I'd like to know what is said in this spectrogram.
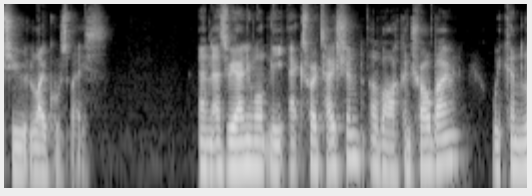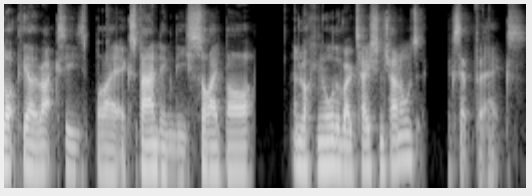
to local space. And as we only want the X rotation of our control bone, we can lock the other axes by expanding the sidebar and locking all the rotation channels except for X.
